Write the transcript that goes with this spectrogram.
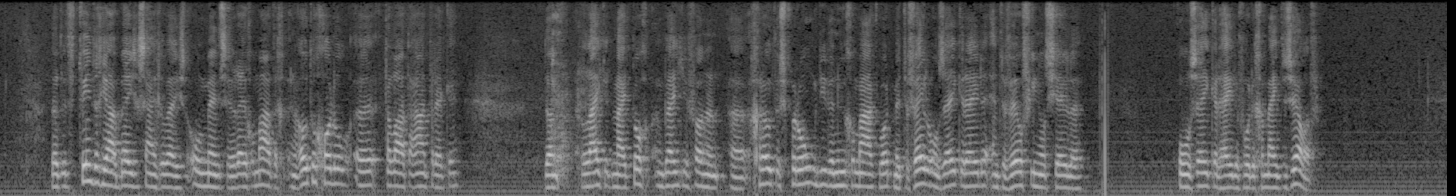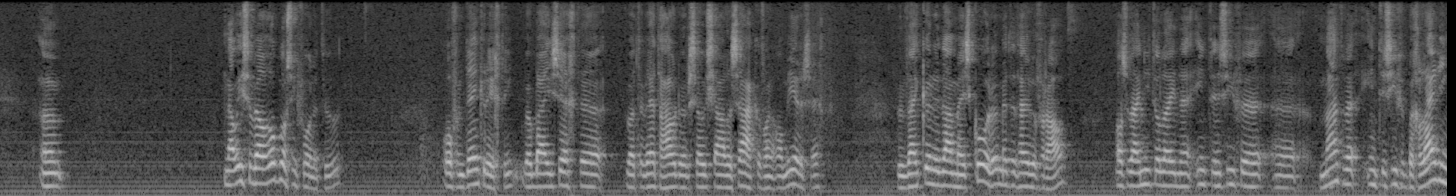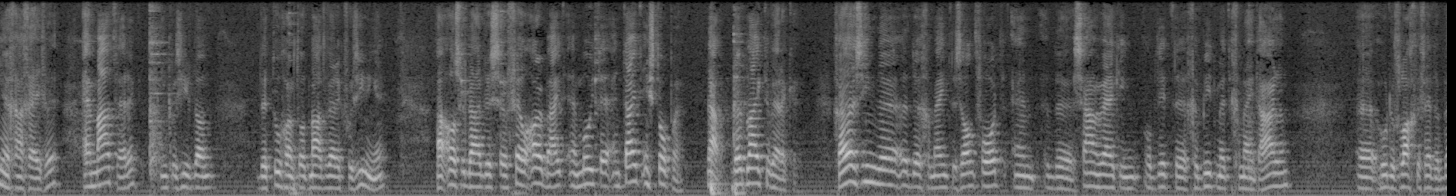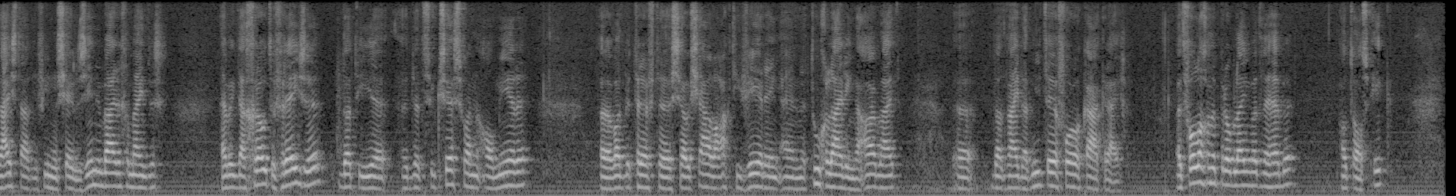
Dat we 20 jaar bezig zijn geweest om mensen regelmatig een autogordel uh, te laten aantrekken dan lijkt het mij toch een beetje van een uh, grote sprong die er nu gemaakt wordt met te veel onzekerheden en te veel financiële onzekerheden voor de gemeente zelf. Um, nou is er wel een oplossing voor natuurlijk. Of een denkrichting waarbij je zegt... Uh, wat de wethouder sociale zaken van Almere zegt. Wij kunnen daarmee scoren met het hele verhaal. Als wij niet alleen uh, intensieve, uh, intensieve begeleidingen gaan geven en maatwerk, inclusief dan de toegang tot maatwerkvoorzieningen. Maar als we daar dus uh, veel arbeid en moeite en tijd in stoppen. Nou, dat blijkt te werken. Gezien de, de gemeente Zandvoort en de samenwerking op dit gebied met de gemeente Haarlem. Hoe de vlag er verder bij staat in financiële zin in beide gemeentes. Heb ik daar grote vrezen dat die, uh, dat succes van Almere... wat betreft sociale activering en toegeleiding naar arbeid... dat wij dat niet voor elkaar krijgen. Het volgende probleem wat we hebben althans ik,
